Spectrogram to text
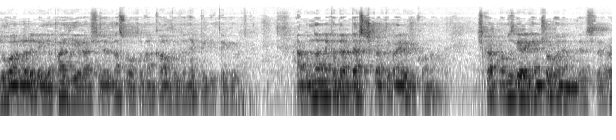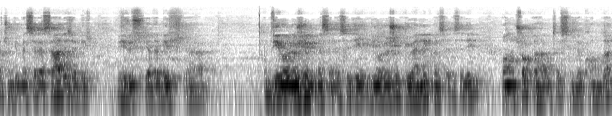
duvarları ve yapay hiyerarşileri nasıl ortadan kaldırdığını hep birlikte gördük. Ha, bundan ne kadar ders çıkarttık ayrı bir konu. Çıkartmamız gereken çok önemli dersler var. Çünkü mesele sadece bir virüs ya da bir e, viroloji meselesi değil, biyolojik güvenlik meselesi değil. Onun çok daha ötesinde konular.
